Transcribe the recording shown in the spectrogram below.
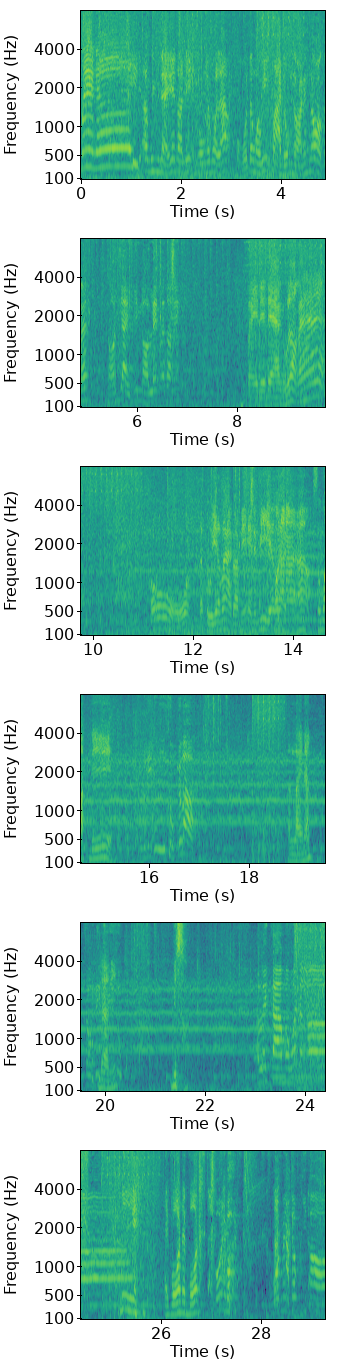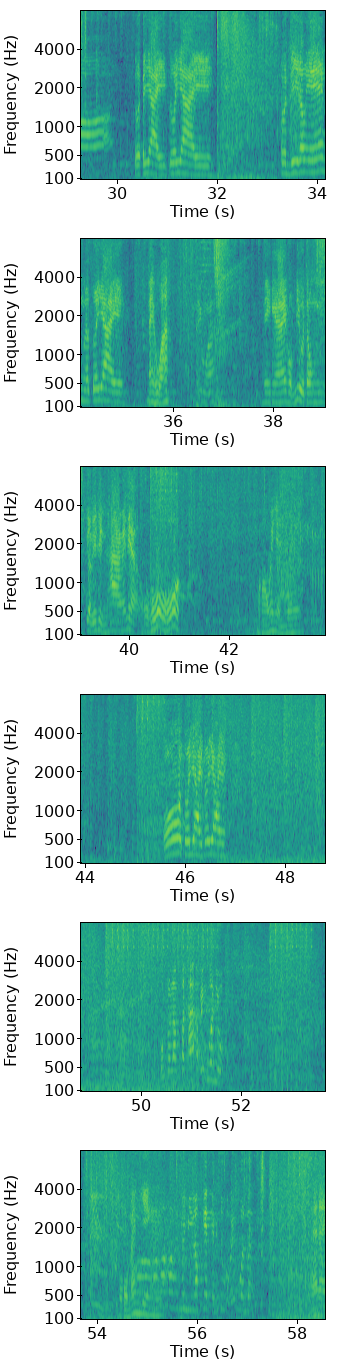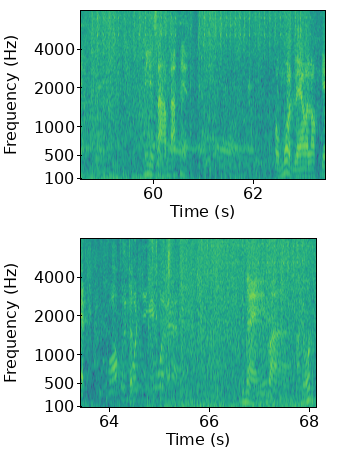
แม่งเอ้ยเอากูอยู่ไหนเนี่ยตอนนี้งงไปหมดแล้วโอ้โหต้องมาวิ่งฝ่าดงหนอนข้างนอกนะหนอนใหญ่กินหนอนเล็กแล้วตอนนี้ไม่ได้แดงหนูหรอกนะโอ้โหศัตรูเยอะมากตอนนี้เอนมี่เยอะคนมาละกอ้าวสวัสดี ดีทุกที่สุขหรือเปล่าอะไรนะสวัสดีเดี๋ทุยวกนี้ที่สุขมิสอะไรตามมาว่าจังอ่านี่ไงไอ้โบ๊ทไอ้โบ๊ทโบดโบดโบดไม่ชอบกินอ๋อตัวใหญ่ตัวใหญ่สวัสดีเราเองเราตัวใหญ่ในหัวในหัวนี่ไง ผมอยู่ตรงเกือบไปถึงทางแล้วเนี่ย โอ้โหโอ้โหมองไม่เห็นเว้ย โอ้ตัวใหญ่ตัวใหญ่ ผมกำลังปะทะกับไอ้อ้วนอยู่โอ้โหแม่งยิงอ๋ออ๋อไม่มีล็อกเก็ตจะไปสู้กับไอ้อ้วนด้วยไหนไหนมีอยู่สามนัดเนี่ย ผมหมดแล้วอะล็อกเก็ตขอปืนบนยิงไอ้อ้วนเลยน่ะอยู่ไหนวะทางนู้น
